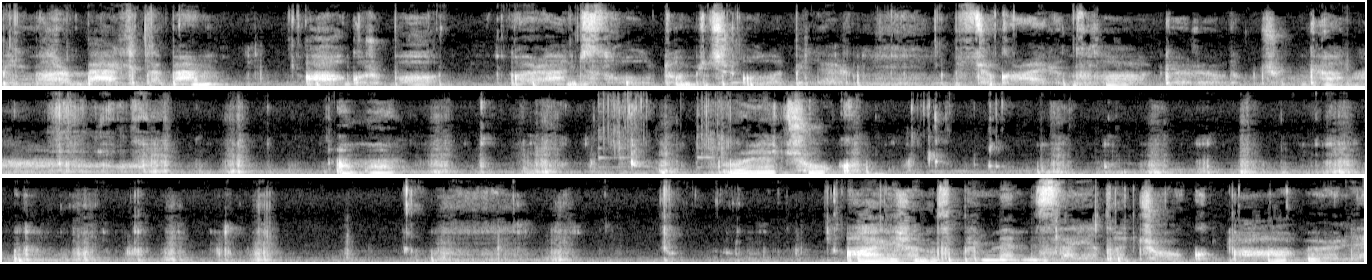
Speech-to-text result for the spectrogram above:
Bilmiyorum belki de ben A grubu öğrencisi olduğum için olabilir. Biz çok ayrıntılı görüyorduk çünkü. Ama böyle çok ayrıntı bilmemize ya da çok daha böyle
